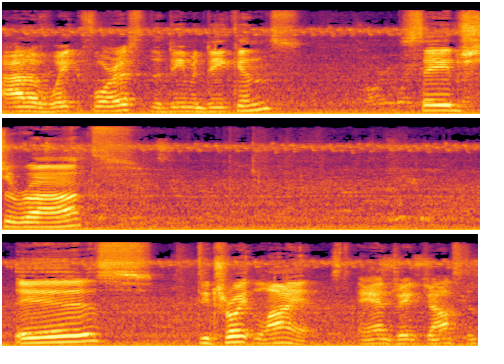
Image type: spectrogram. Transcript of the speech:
out of Wake Forest, the Demon Deacons. Sage Surratt is Detroit Lions and Jake Johnston.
